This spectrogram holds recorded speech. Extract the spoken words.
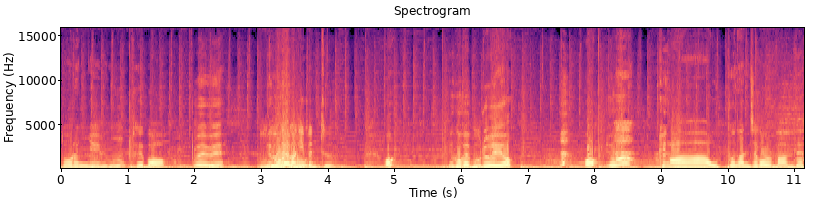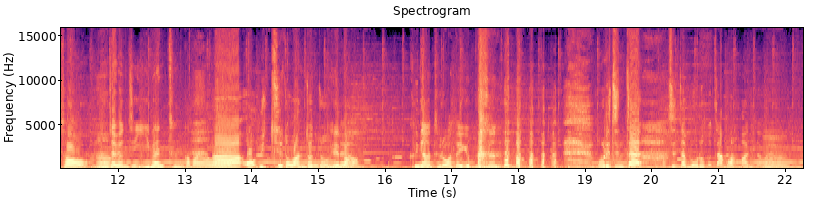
너른님 이거 응? 대박 왜 왜? 무료회관 뭐- 이벤트 이거 왜 무료예요? 어, 여기 굉... 아, 아 오픈한 지가 얼마 안 돼서 현재 왠지 이벤트인가 봐요 아, 어 위치도 완전 좋은데요? 대박. 그냥 들어왔다 이게 무슨 우리 진짜 진짜 모르고 짜고 한 거 아니잖아요. 어.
